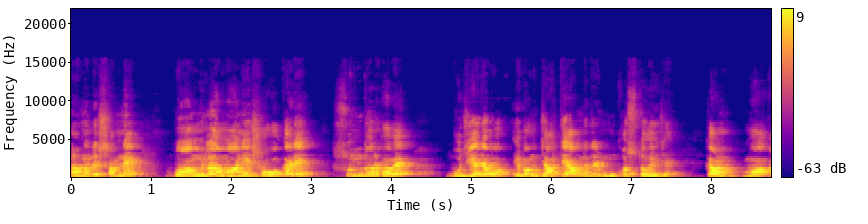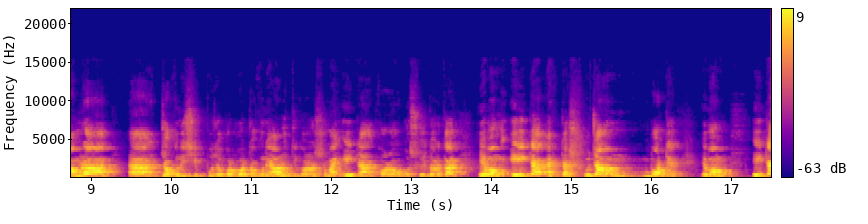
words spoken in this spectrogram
আপনাদের সামনে বাংলা মানে সহকারে সুন্দরভাবে বুঝিয়ে দেব এবং যাতে আপনাদের মুখস্থ হয়ে যায়। কারণ আমরা যখনই শিব পুজো করব, তখনই আরতি করার সময় এইটা করা অবশ্যই দরকার এবং এইটা একটা সোজা বটে এবং এইটা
